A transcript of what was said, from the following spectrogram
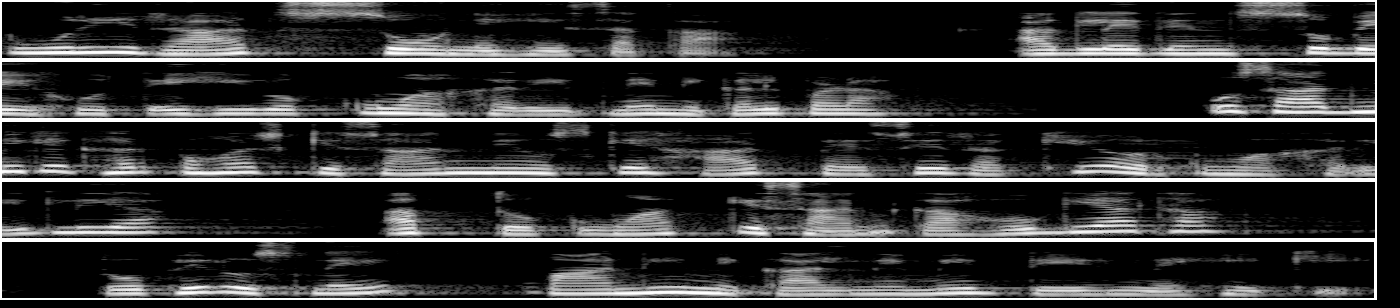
पूरी रात सो नहीं सका। अगले दिन सुबह होते ही वो कुआँ खरीदने निकल पड़ा। उस आदमी के घर पहुँच किसान ने उसके हाथ पैसे रखे और कुआँ खरीद लिया। अब तो कुआँ किसान का हो गया था तो फिर उसने पानी निकालने में देर नहीं की।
